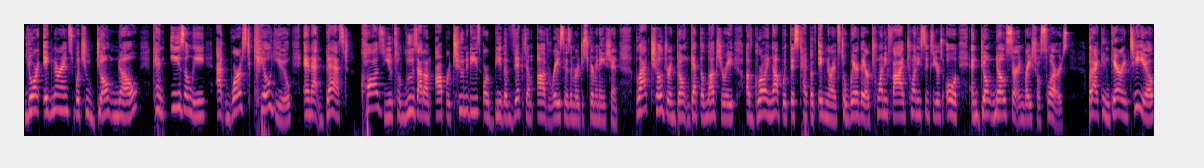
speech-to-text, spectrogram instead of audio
your ignorance, what you don't know, can easily, at worst, kill you, and at best, cause you to lose out on opportunities or be the victim of racism or discrimination. Black children don't get the luxury of growing up with this type of ignorance to where they are 25, 26 years old and don't know certain racial slurs. But I can guarantee you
